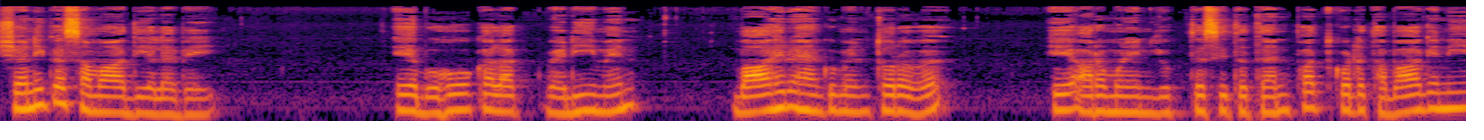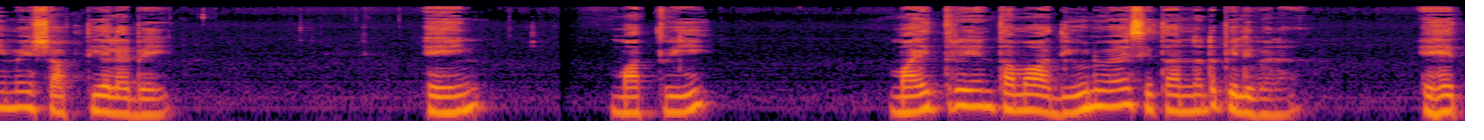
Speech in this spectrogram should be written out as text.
ෂණික සමාධිය ලැබෙයි. එය බොහෝ කලක් වැඩිමෙන් බාහිර හැඟුමෙන් තොරව ඒ අරමුණෙන් යුක්ත සිත තැන්පත් කොට තබා ගැනීමේ ශක්තිය ලැබෙයි. එයින් මත්වි මෛත්‍රියෙන් තමා දියුණුවයි සිතන්නට පිළිවෙන. එහෙත්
